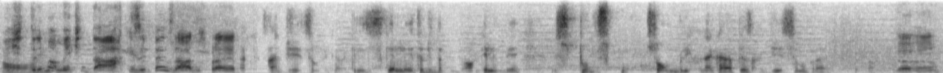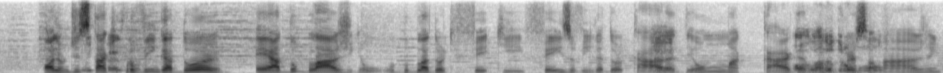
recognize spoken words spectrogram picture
oh. extremamente darks e pesados pra época. Pesadíssimo, né, cara? Aqueles esqueletos de dragão, aquele ambiente, tudo escuro, sombrio, né, cara? Pesadíssimo pra época. Uhum. Olha, um destaque pro Vingador é a dublagem. O, o dublador que, fe, que, fez o Vingador, cara, é. deu uma carga Orlando no Drummond. personagem.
